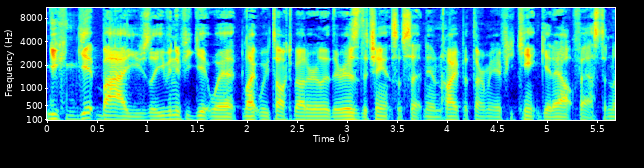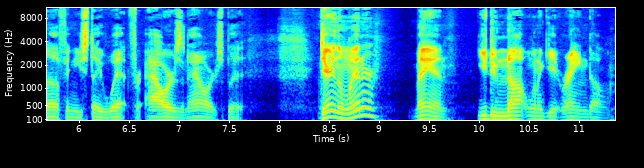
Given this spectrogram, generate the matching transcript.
you can get by usually, even if you get wet. Like we talked about earlier, there is the chance of setting in hypothermia if you can't get out fast enough and you stay wet for hours and hours. But during the winter, man, you do not want to get rained on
